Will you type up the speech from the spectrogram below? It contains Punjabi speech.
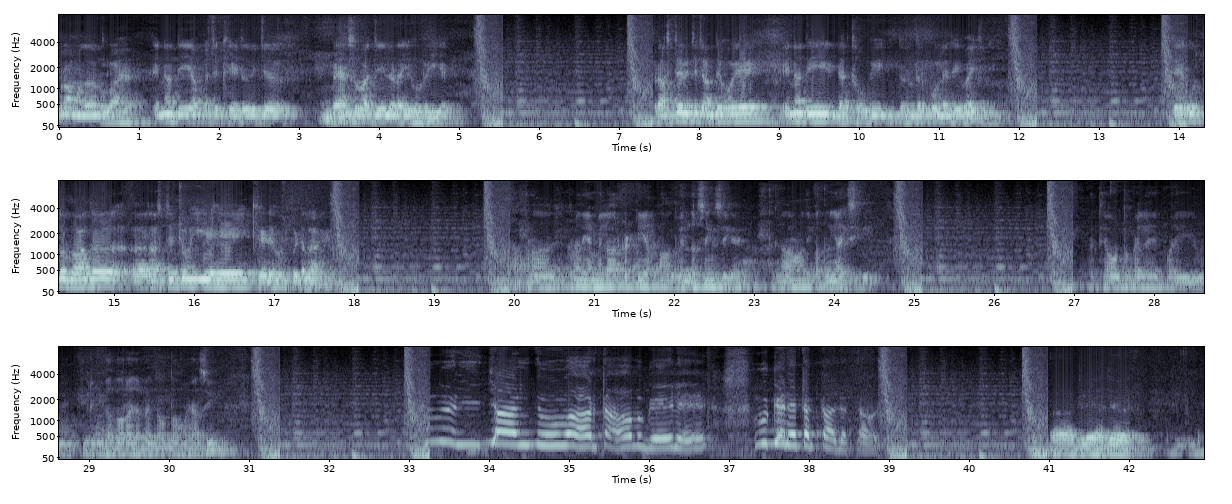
ਭਰਾਵਾਂ ਦਾ ਰੌਲਾ ਹੈ। ਇਹਨਾਂ ਦੀ ਆਪਸ ਵਿੱਚ ਖੇਤ ਵਿੱਚ ਬਹਿਸਬਾਜ਼ੀ ਲੜਾਈ ਹੋ ਰਹੀ ਹੈ। ਰਸਤੇ ਵਿੱਚ ਜਾਂਦੇ ਹੋਏ ਇਹਨਾਂ ਦੀ ਡੈਥ ਹੋ ਗਈ ਦਵਿੰਦਰ ਭੋਲੇ ਦੀ ਵਾਈਫ ਦੀ। ਤੇ ਉਸ ਤੋਂ ਬਾਅਦ ਰਸਤੇ ਚੋਂ ਹੀ ਇਹ ਖੇੜੇ ਹਸਪੀਟਲ ਆ ਗਏ। ਆਪਣਾ ਉਹਨਾਂ ਦੀ ਐਮਐਲਆਰ ਕੱਟੀ ਆਪਾਂ ਦਵਿੰਦਰ ਸਿੰਘ ਸੀਗੇ। ਤੇ ਨਾਲ ਉਹਨਾਂ ਦੀ ਪਤਨੀ ਆਈ ਸੀਗੀ। ਇੱਥੇ ਆਉਣ ਤੋਂ ਪਹਿਲੇ ਇੱਕ ਵਾਰੀ ਜਿਵੇਂ ਗਿਰਗੀ ਦਾ ਦੌਰਾ ਜਿਹਾ ਪੈਂਦਾ ਉਦਾਂ ਹੋਇਆ ਸੀ। ਮੇਰੀ ਜਾਨ ਨੂੰ ਮਾਰਤਾ ਬੁੱਗੇ ਨੇ ਬੁੱਗੇ ਨੇ ਧੱਕਾ ਦਿੱਤਾ। ਅਹ ਜਿਹੜੇ ਅੱਜ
